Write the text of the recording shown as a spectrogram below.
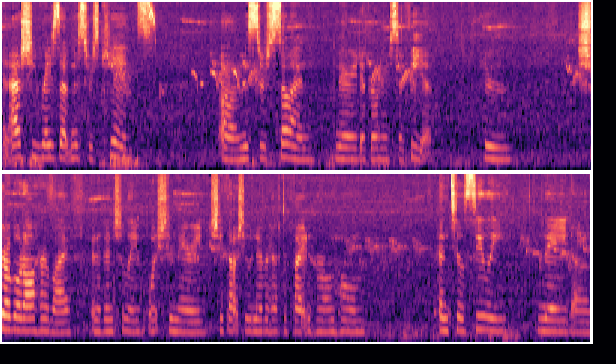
and as she raised up Mr.'s kids, uh, Mr.'s son married a girl named Sofia, who struggled all her life, and eventually, once she married, she thought she would never have to fight in her own home until Celie made um,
